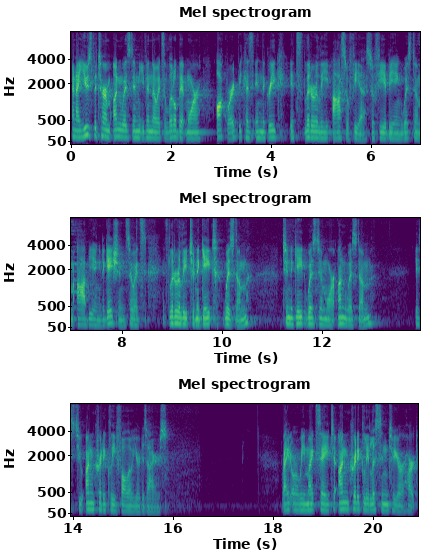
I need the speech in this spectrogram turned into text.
And I use the term unwisdom even though it's a little bit more awkward because in the Greek it's literally a Sophia, Sophia being wisdom, a being negation. So it's, it's literally to negate wisdom. To negate wisdom or unwisdom is to uncritically follow your desires. Right? Or we might say to uncritically listen to your heart.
